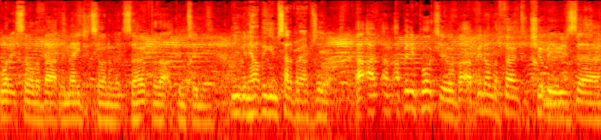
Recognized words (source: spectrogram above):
what it's all about in the major tournament. So hopefully that'll continue. You've been helping him celebrate, I presume. I, have been in Portugal, but I've been on the phone to Chubby, who's. Uh,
